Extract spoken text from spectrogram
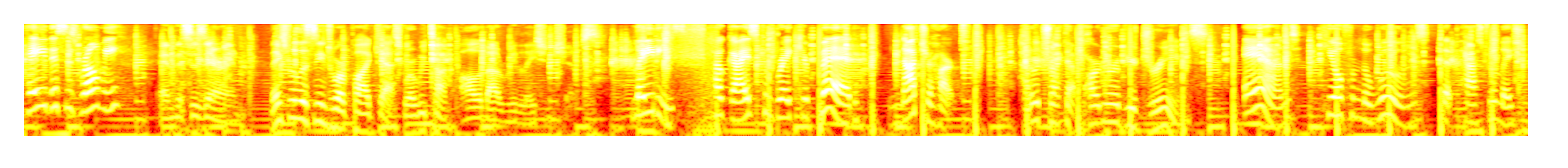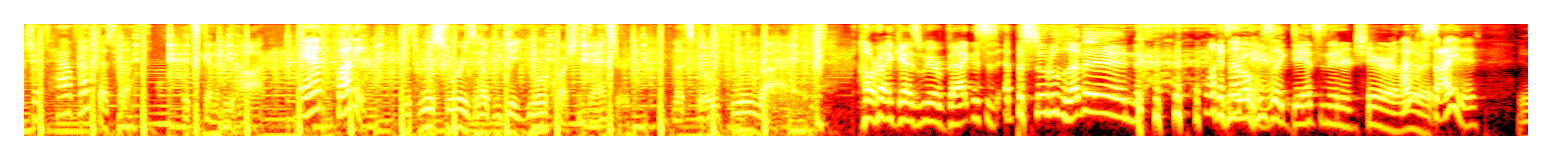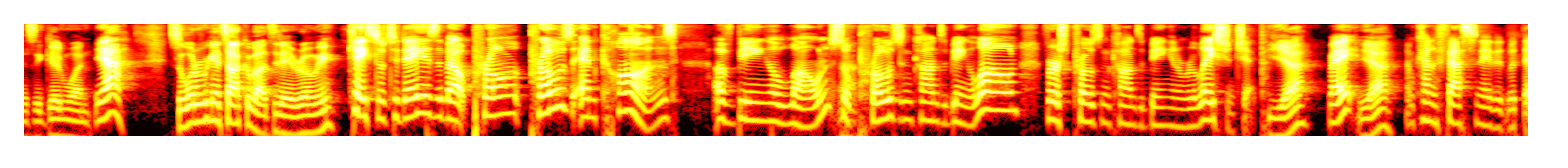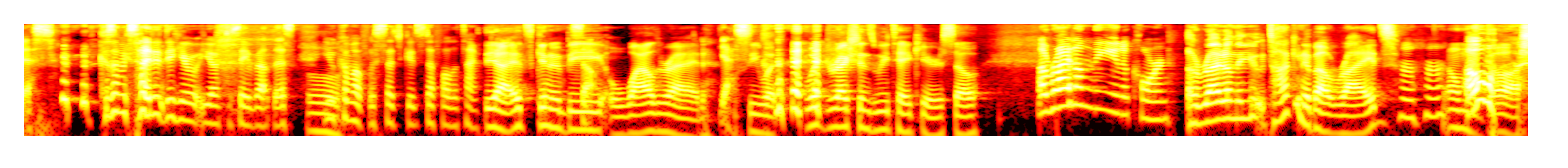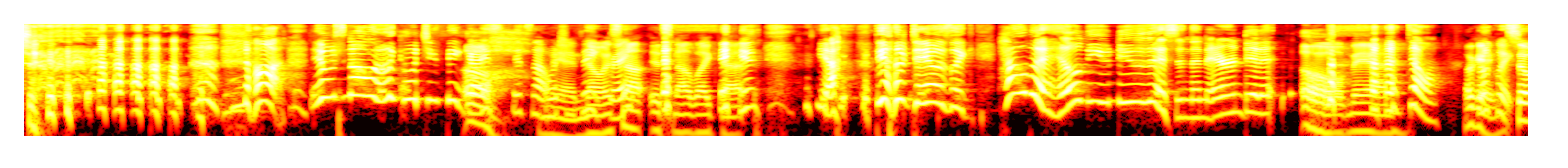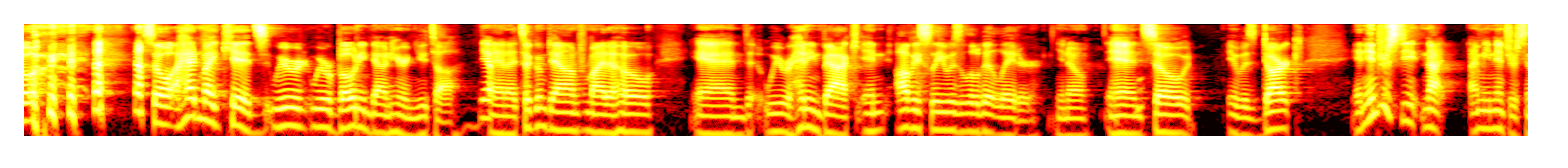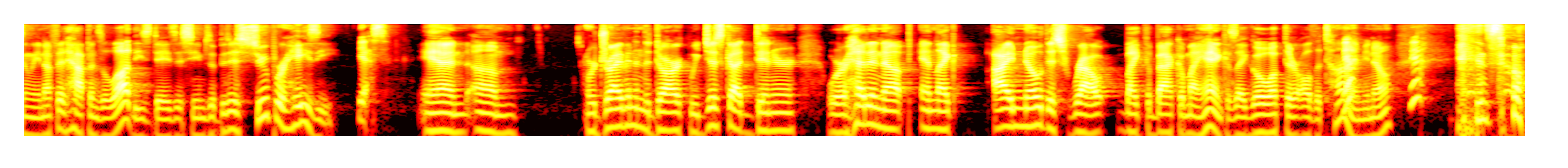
Hey, this is Romy. And this is Aaron. Thanks for listening to our podcast where we talk all about relationships. Ladies, how guys can break your bed, not your heart. How to attract that partner of your dreams. And heal from the wounds that past relationships have left us with. It's going to be hot. And funny. With real stories to help you get your questions answered. Let's go for a ride. All right, guys, we are back. This is episode 11. What's and up, Romy's like dancing in her chair. I love I'm it. excited. It's a good one. Yeah. So, what are we going to talk about today, Romy? Okay, so today is about pro- pros and cons of being alone. So, Uh-huh. pros and cons of being alone versus pros and cons of being in a relationship, Yeah, right? yeah. I'm kind of fascinated with this because I'm excited to hear what you have to say about this. You Oh. come up with such good stuff all the time. Yeah, it's gonna be So. a wild ride. Yes. See what what directions we take here. So A ride on the unicorn. a ride on the U talking about rides. Uh-huh. Oh my Oh. gosh. not. It was not like what you think, guys. Oh, it's not what you man, think, No, it's right? not it's not like that. yeah. The other day I was like, "How the hell do you do this?" And then Aaron did it. oh man. Tell him. Okay. So so I had my kids. We were we were boating down here in Utah. Yep. And I took them down from Idaho and we were heading back and obviously it was a little bit later, you know. And so it was dark and interesting not I mean interestingly enough it happens a lot these days it seems but it's super hazy. Yes. And um we're driving in the dark. We just got dinner. We're heading up and like I know this route like the back of my hand cuz I go up there all the time, you know. Yeah. And so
